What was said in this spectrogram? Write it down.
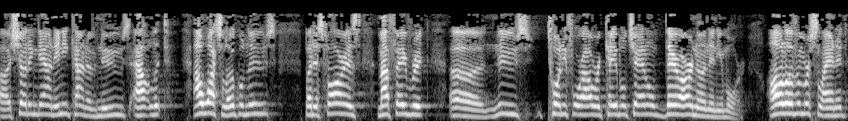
uh, shutting down any kind of news outlet. I watch local news, but as far as my favorite uh, news 24 hour cable channel, there are none anymore. All of them are slanted.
